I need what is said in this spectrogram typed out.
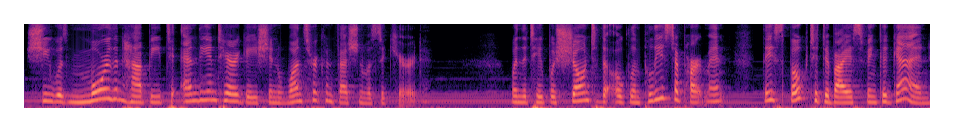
She was more than happy to end the interrogation once her confession was secured. When the tape was shown to the Oakland Police Department, they spoke to Tobias Fink again,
